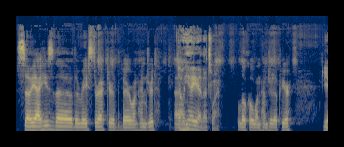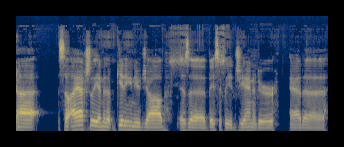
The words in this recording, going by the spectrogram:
So yeah, he's the the race director of the Bear 100. Um, oh yeah, yeah, that's why. Local 100 up here. Yeah. Uh, so I actually ended up getting a new job as a basically a janitor at a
